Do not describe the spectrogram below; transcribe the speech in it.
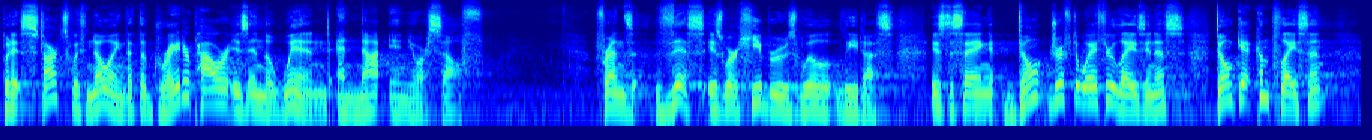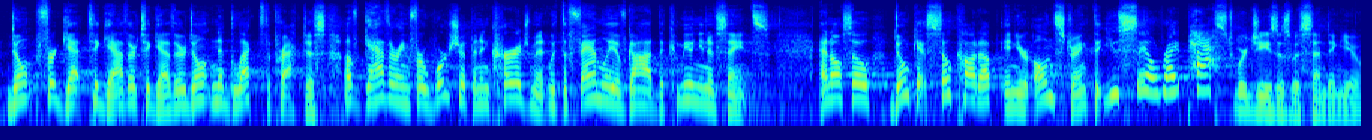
but it starts with knowing that the greater power is in the wind and not in yourself. Friends, this is where Hebrews will lead us, is to saying, don't drift away through laziness, don't get complacent, don't forget to gather together, don't neglect the practice of gathering for worship and encouragement with the family of God, the communion of saints. And also, don't get so caught up in your own strength that you sail right past where Jesus was sending you.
